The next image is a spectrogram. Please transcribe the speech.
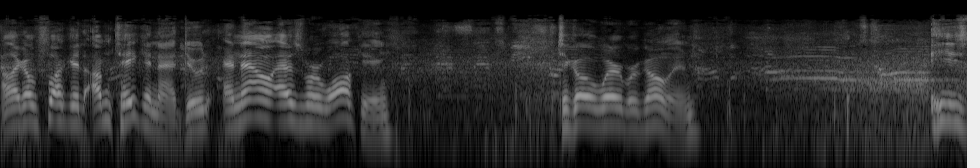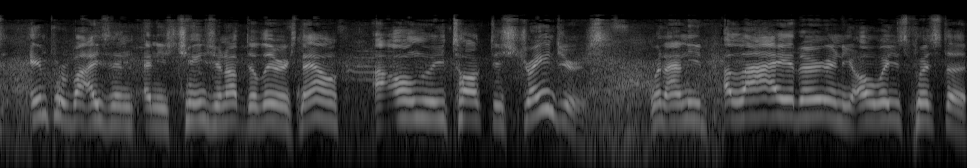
I like, I'm fucking, I'm taking that, dude. And now, as we're walking to go where we're going, he's improvising and he's changing up the lyrics. Now, I only talk to strangers when I need a lighter, and he always puts the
